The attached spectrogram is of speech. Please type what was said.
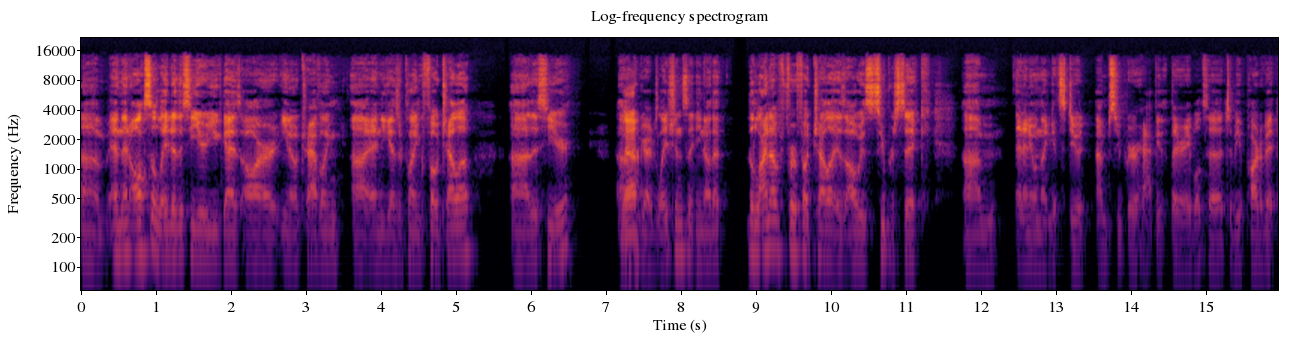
um and then also later this year you guys are you know traveling uh and you guys are playing Fauxchella uh this year uh, Yeah. congratulations and you know that the lineup for Fauxchella is always super sick um and anyone that gets to do it i'm super happy that they're able to to be a part of it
